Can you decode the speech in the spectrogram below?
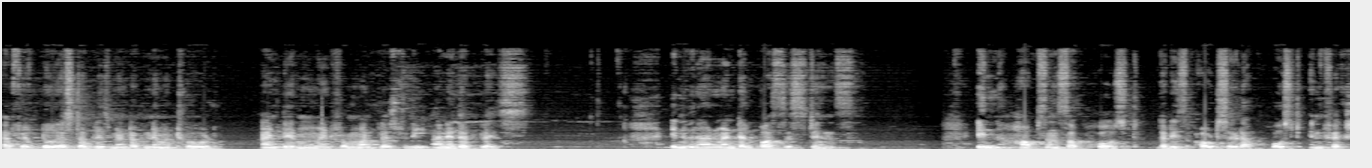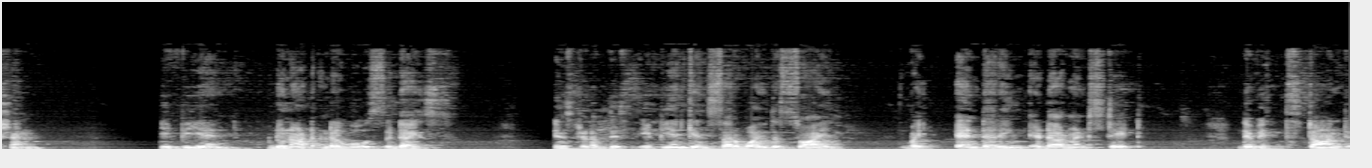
effective establishment of nematode and their movement from one place to the another place. Environmental persistence. In absence of host, that is outside of host infection, EPN do not undergo dies. Instead of this, EPN can survive the soil by entering a dormant state. They withstand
